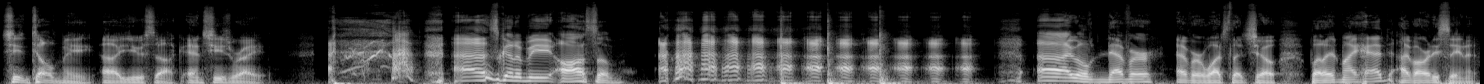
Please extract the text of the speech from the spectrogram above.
she told me, uh, "You suck," and she's right. That's gonna be awesome. I will never ever watch that show, but in my head, I've already seen it.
